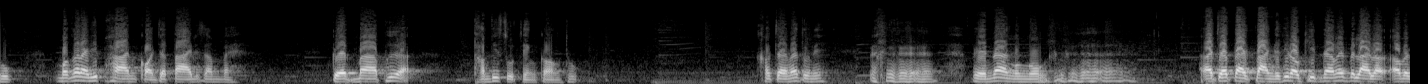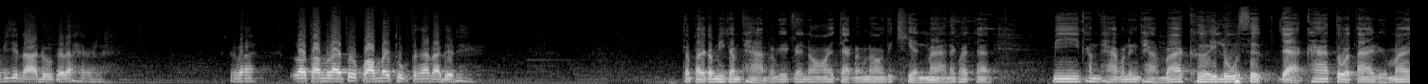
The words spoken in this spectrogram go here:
ทุกข์มันก็ในนิพพานก่อนจะตายด้วยซ้ำไปเกิดมาเพื่อทำที่สุดแห่งกองทุกข์เข้าใจไหมตรงนี้ เห็นหน้างงๆอาจจะแตกต่างจากที่เราคิดนะ ไม่เป็นไรเราเอาไปพิจารณาดูก็ได้เห็นไหมเราทำอะไรเพื่อความไม่ทุกข์ทั้งนั้นอะเดี๋ยวนี้ต่อไปก็มีคำถามเล็กๆน้อยๆจากน้องๆที่เขียนมานะครับอาจารย์ มีคำถามคนหนึ่งถามว่าเคยรู้สึกอยากฆ่าตัวตายหรือไม่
